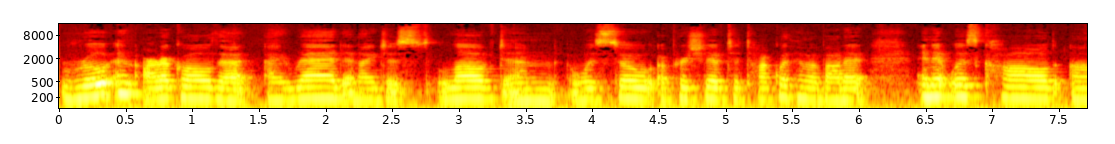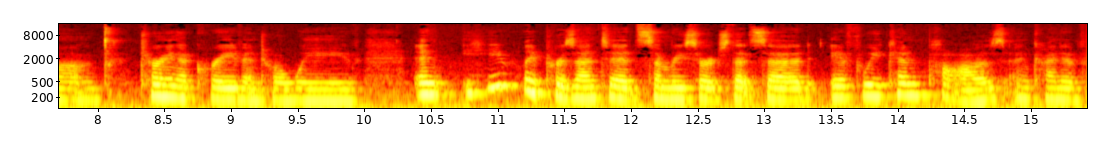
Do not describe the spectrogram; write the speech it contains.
wrote an article that I read and I just loved and was so appreciative to talk with him about it. And it was called um, "Turning a Crave into a Wave." And he really presented some research that said if we can pause and kind of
